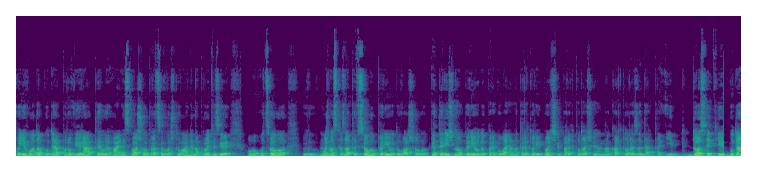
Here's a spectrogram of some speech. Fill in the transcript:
воєвода буде провіряти легальність вашого працевлаштування на протязі оцього, можна сказати, всього періоду вашого п'ятирічного періоду перебування на території Польщі перед подачею на карту резидента. І досить буде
